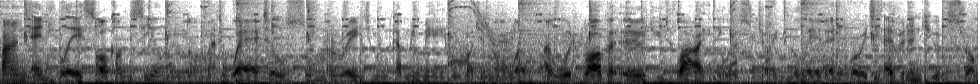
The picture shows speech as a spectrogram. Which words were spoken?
Find any place of concealment, no matter where, till some arrangement can be made with Roger Nowell. I would rather urge you to fly, Nicholas rejoined the lady, for it is evident you have strong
